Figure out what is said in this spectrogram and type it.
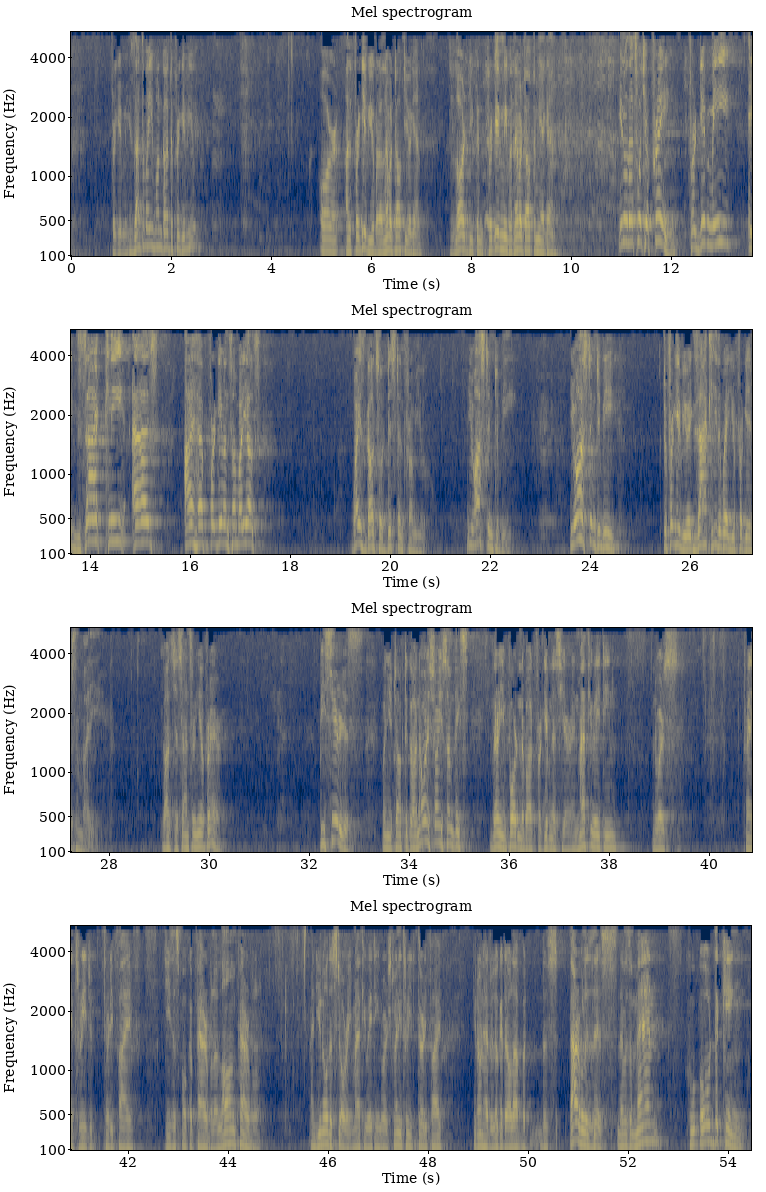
Forgive me. Is that the way you want God to forgive you? Or, I'll forgive you, but I'll never talk to you again. Lord, you can forgive me, but never talk to me again. You know, that's what you're praying. Forgive me exactly as I have forgiven somebody else. Why is God so distant from you? You asked Him to be. You asked Him to be, to forgive you exactly the way you forgave somebody. God's just answering your prayer. Be serious when you talk to God. And I want to show you something very important about forgiveness here. In Matthew 18, in verse 23 to 35, Jesus spoke a parable, a long parable. And you know the story, Matthew 18, verse 23 to 35. You don't have to look it all up, but the parable is this. There was a man who owed the king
